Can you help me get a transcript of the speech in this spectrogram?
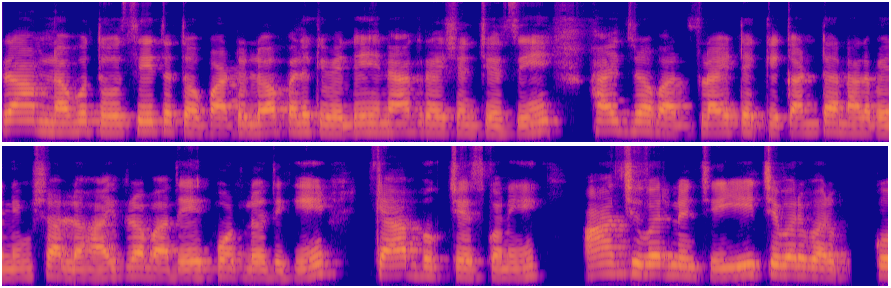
రామ్ నవ్వుతూ సీతతో పాటు లోపలికి వెళ్ళి ఇనాగ్రేషన్ చేసి హైదరాబాద్ ఫ్లైట్ ఎక్కి గంట నలభై నిమిషాల్లో హైదరాబాద్ ఎయిర్పోర్ట్లో దిగి క్యాబ్ బుక్ చేసుకొని ఆ చివరి నుంచి ఈ చివరి వరకు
